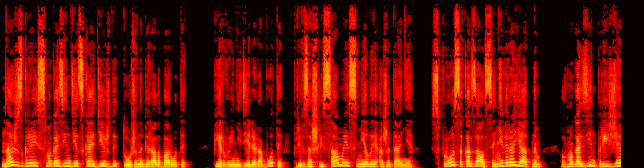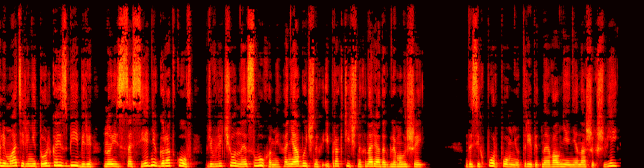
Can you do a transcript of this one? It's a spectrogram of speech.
Наш с Грейс магазин детской одежды тоже набирал обороты. Первые недели работы превзошли самые смелые ожидания. Спрос оказался невероятным. В магазин приезжали матери не только из Бибери, но и из соседних городков – привлеченные слухами о необычных и практичных нарядах для малышей. До сих пор помню трепетное волнение наших швей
